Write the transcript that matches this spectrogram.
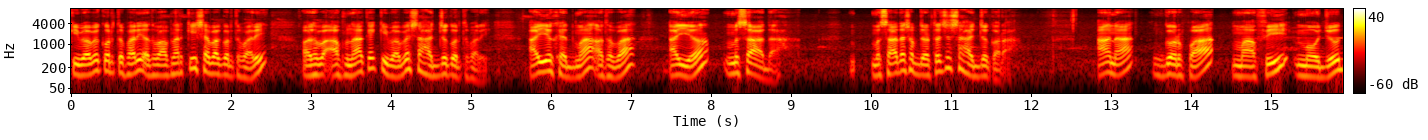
কীভাবে করতে পারি অথবা আপনার কি সেবা করতে পারি অথবা আপনাকে কীভাবে সাহায্য করতে পারি। আইয় খেদমা অথবা আইয় মুসাদা মুসাদা শব্দের অর্থ হচ্ছে সাহায্য করা আনা গোরফা মাফি মজুদ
